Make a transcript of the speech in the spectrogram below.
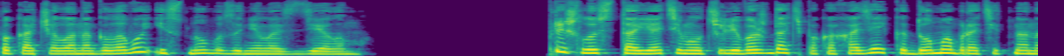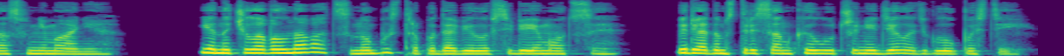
Покачала она головой и снова занялась делом. Пришлось стоять и молчаливо ждать, пока хозяйка дома обратит на нас внимание. Я начала волноваться, но быстро подавила в себе эмоции. Рядом с трясанкой лучше не делать глупостей.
